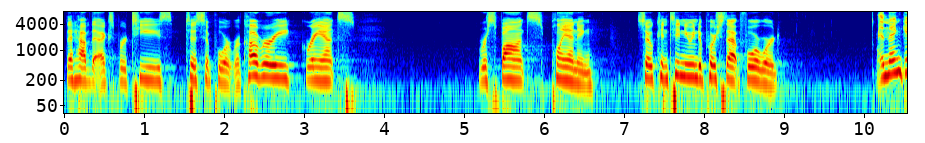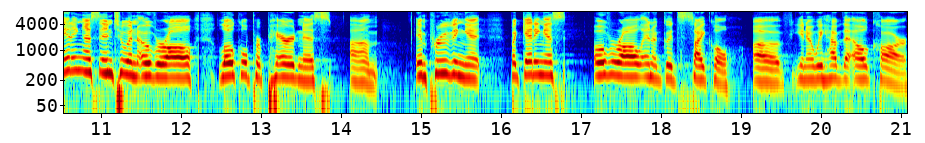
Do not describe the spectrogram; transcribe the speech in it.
that have the expertise to support recovery, grants, response planning. So, continuing to push that forward. And then getting us into an overall local preparedness, um, improving it, but getting us overall in a good cycle of, you know, we have the LCAR,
